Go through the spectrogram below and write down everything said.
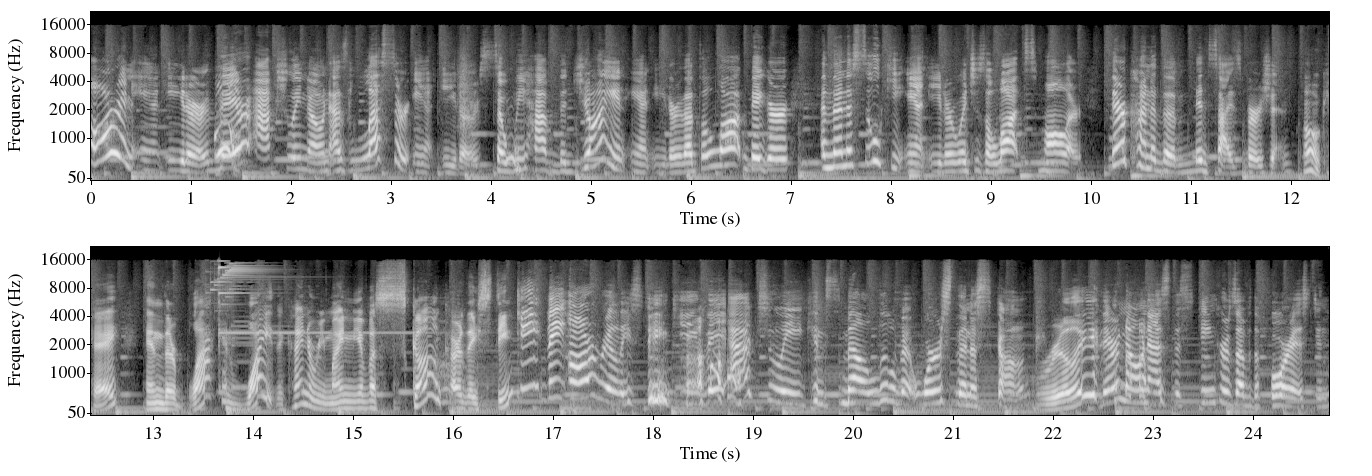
are an anteater. They're actually known as lesser anteaters. So we have the giant anteater that's a lot bigger, and then a silky anteater, which is a lot smaller. They're kind of the mid-sized version. Okay, and they're black and white. They kind of remind me of a skunk. Are they stinky? They are really stinky. They actually can smell a little bit worse than a skunk. Really? They're known as the stinkers of the forest in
